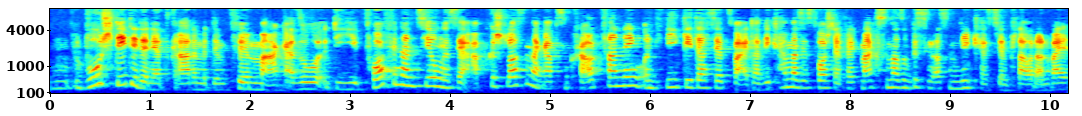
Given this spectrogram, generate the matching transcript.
Wo steht ihr denn jetzt gerade mit dem Film, Marc? Also die Vorfinanzierung ist ja abgeschlossen, dann gab es ein Crowdfunding und wie geht das jetzt weiter? Wie kann man sich das vorstellen? Vielleicht magst du mal so ein bisschen aus dem Nähkästchen plaudern, weil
